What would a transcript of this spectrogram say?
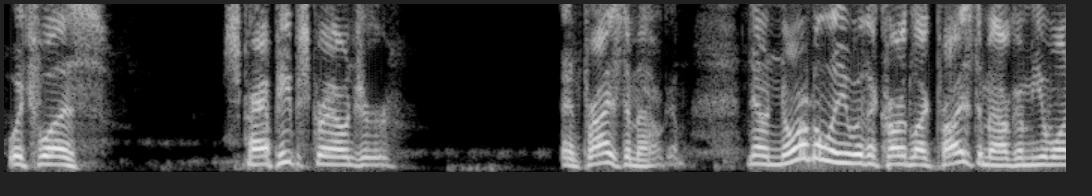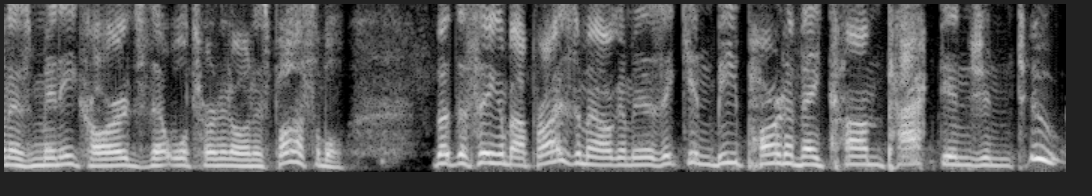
which was Scrap Heap Scrounger, and prized amalgam. Now, normally with a card like prized amalgam, you want as many cards that will turn it on as possible. But the thing about prized amalgam is it can be part of a compact engine too.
